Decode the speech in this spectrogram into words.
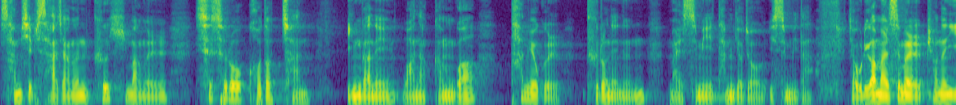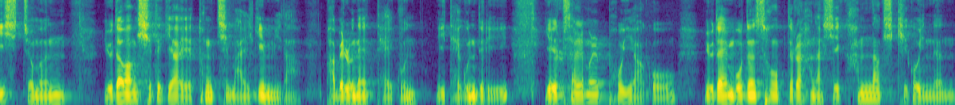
34장은 그 희망을 스스로 걷어찬 인간의 완악함과 탐욕을 드러내는 말씀이 담겨져 있습니다. 자, 우리가 말씀을 펴는 이 시점은 유다 왕 시드기야의 통치 말기입니다. 바벨론의 대군, 이 대군들이 예루살렘을 포위하고 유다의 모든 성읍들을 하나씩 함락시키고 있는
